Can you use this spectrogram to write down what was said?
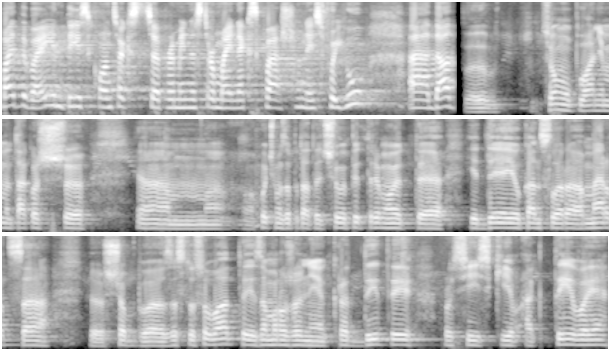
By the way, in this context, uh, Prime Minister, my next question is for you. Uh, that Е, В цьому плані ми також е, ем, хочемо запитати, чи ви підтримуєте ідею канцлера Мерца, е, щоб застосувати заморожені кредити, російські активи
